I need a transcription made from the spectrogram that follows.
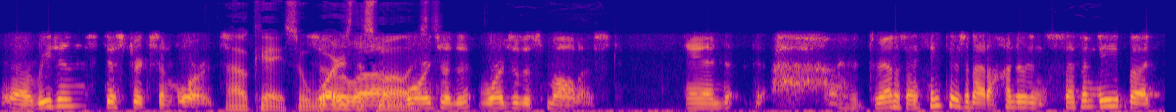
uh, regions, districts, and wards. Okay, so, so ward is the uh, smallest. wards are the wards are the smallest. And uh, to be honest, I think there's about 170, but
